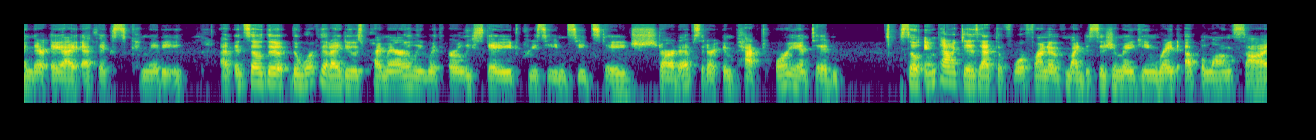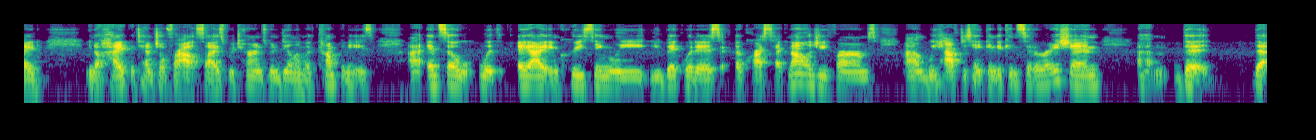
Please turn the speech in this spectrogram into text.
and their AI ethics committee. Um, and so the, the work that I do is primarily with early stage, pre-seed and seed stage startups that are impact oriented. So impact is at the forefront of my decision making, right up alongside, you know, high potential for outsized returns when dealing with companies. Uh, and so with AI increasingly ubiquitous across technology firms, um, we have to take into consideration um, the the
